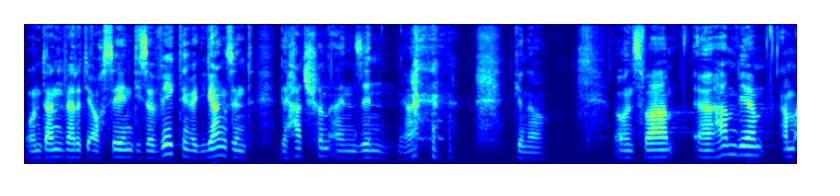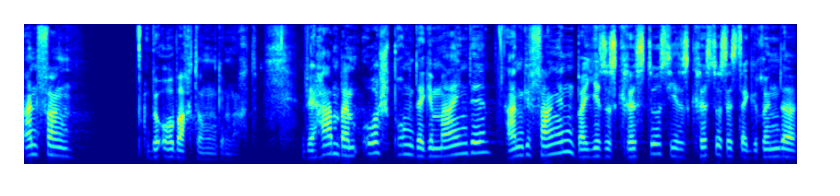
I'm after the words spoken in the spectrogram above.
und dann werdet ihr auch sehen, dieser Weg, den wir gegangen sind, der hat schon einen Sinn. Ja? genau. Und zwar äh, haben wir am Anfang Beobachtungen gemacht. Wir haben beim Ursprung der Gemeinde angefangen, bei Jesus Christus. Jesus Christus ist der Gründer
